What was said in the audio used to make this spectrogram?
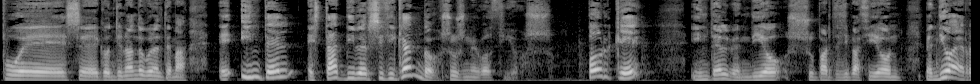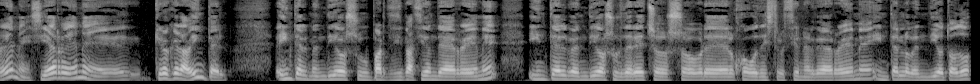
pues eh, continuando con el tema. Eh, Intel está diversificando sus negocios. Porque Intel vendió su participación, vendió a ARM, si ARM creo que era de Intel, Intel vendió su participación de ARM, Intel vendió sus derechos sobre el juego de instrucciones de ARM, Intel lo vendió todo.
